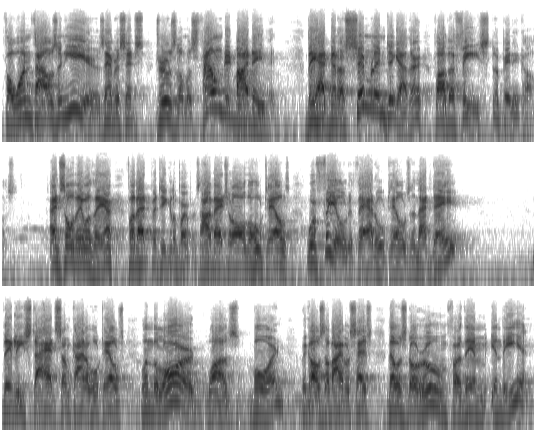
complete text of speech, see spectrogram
for 1,000 years, ever since Jerusalem was founded by David. They had been assembling together for the feast of Pentecost. And so they were there for that particular purpose. I imagine all the hotels were filled if they had hotels in that day. They at least uh, had some kind of hotels when the Lord was born because the Bible says there was no room for them in the inn.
